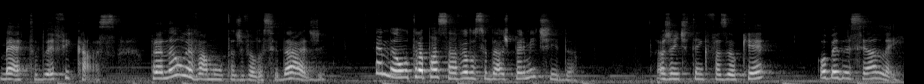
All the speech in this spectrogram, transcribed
Método eficaz. Para não levar multa de velocidade, é não ultrapassar a velocidade permitida. A gente tem que fazer o quê? Obedecer à lei.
